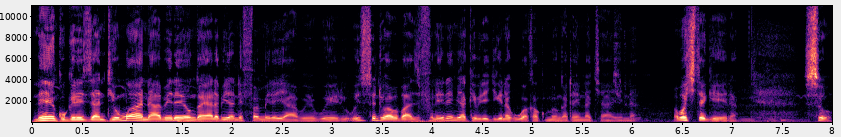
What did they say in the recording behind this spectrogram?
naye nkugereza nti omwana abeereyo nga yalabira ne famire yaabwe ebweru esente waba bazifuna era emyaka ebiri egigenda kugwaka kumeo nga talina kyalina oba okitegeera? So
